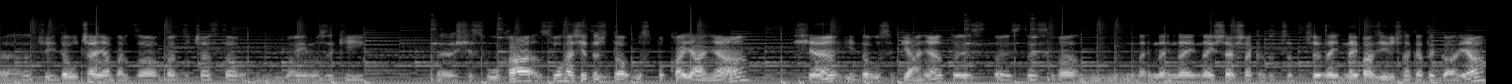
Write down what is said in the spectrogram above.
E, czyli do uczenia bardzo, bardzo często mojej muzyki e, się słucha. Słucha się też do uspokajania się i do usypiania. To jest, to jest, to jest chyba naj, naj, naj, najszersza, czy, czy naj, najbardziej liczna kategoria.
